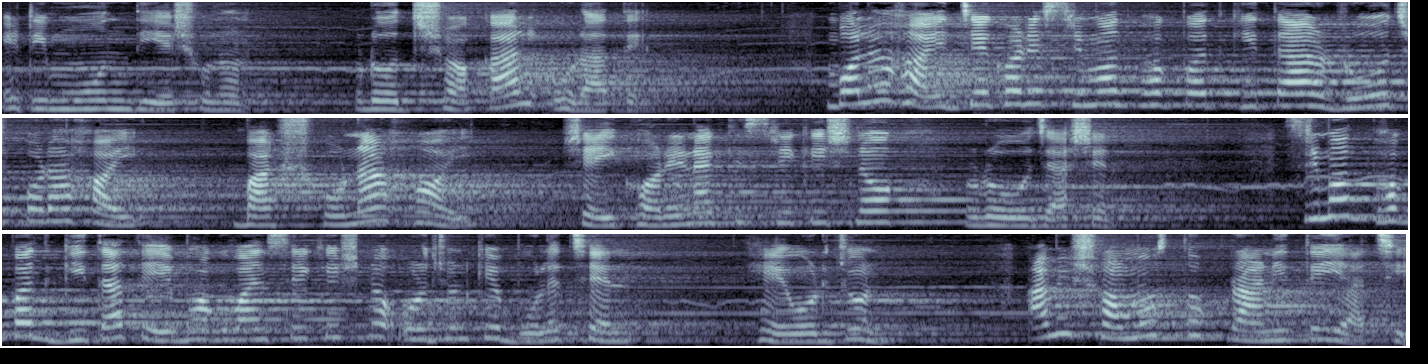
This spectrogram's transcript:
এটি মন দিয়ে শুনুন, রোজ সকাল ও রাতে। বলা হয় যে ঘরে শ্রীমদ্ ভগবদ গীতা রোজ পড়া হয় বা শোনা হয়, সেই ঘরে নাকি শ্রীকৃষ্ণ রোজ আসেন। শ্রীমদ্ ভগবদ গীতাতে ভগবান শ্রীকৃষ্ণ অর্জুনকে বলেছেন, হে অর্জুন, আমি সমস্ত প্রাণীতেই আছি,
